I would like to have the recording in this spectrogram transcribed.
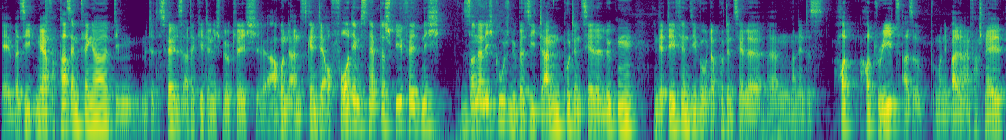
er übersieht mehrfach Passempfänger, die Mitte des Feldes attackiert er nicht wirklich. Äh, Ab und an scannt er auch vor dem Snap das Spielfeld nicht sonderlich gut und übersieht dann potenzielle Lücken in der Defensive oder potenzielle, ähm, man nennt es Hot, Hot Reads, also wo man den Ball dann einfach schnell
